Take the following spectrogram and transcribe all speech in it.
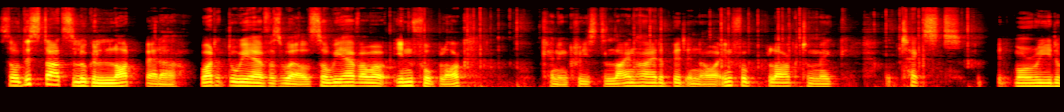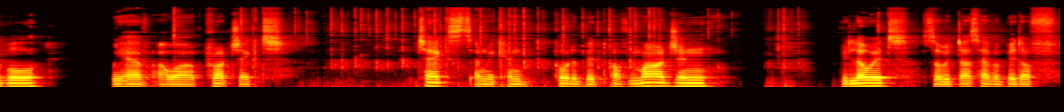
So this starts to look a lot better. What do we have as well? So we have our info block can increase the line height a bit in our info block to make the text a bit more readable. We have our project text and we can put a bit of margin below it so it does have a bit of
